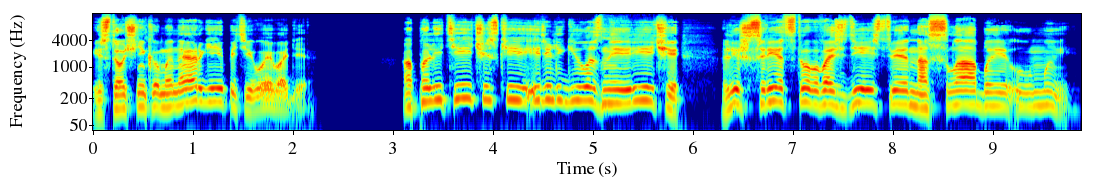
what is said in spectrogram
источникам энергии и питьевой воде. А политические и религиозные речи — лишь средства воздействия на слабые умы.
